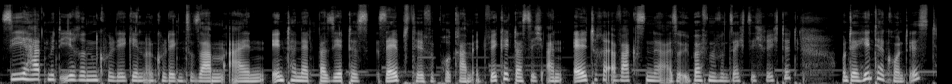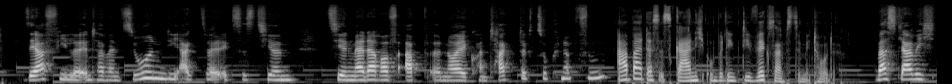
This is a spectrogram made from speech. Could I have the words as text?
Sie hat mit ihren Kolleginnen und Kollegen zusammen ein internetbasiertes Selbsthilfeprogramm entwickelt, das sich an ältere Erwachsene, also über 65, richtet. Und der Hintergrund ist, sehr viele Interventionen, die aktuell existieren, zielen mehr darauf ab, neue Kontakte zu knüpfen. Aber das ist gar nicht unbedingt die wirksamste Methode. Was, glaube ich,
